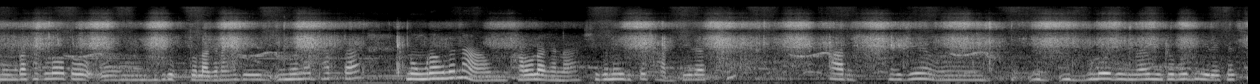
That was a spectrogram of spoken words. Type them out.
নোংরা থাকলেও অত বিরক্ত লাগে না। কিন্তু এই উনুনের ধারটা নোংরা হলে না ভালো লাগে না। সেখানে এই দিকটা ঝাঁপ দিয়ে রাখছি আর এই যে ইটগুলো যে উনার মুখে দিয়ে রেখেছি,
